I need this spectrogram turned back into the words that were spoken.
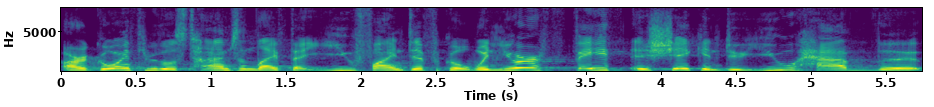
are going through those times in life that you find difficult? When your faith is shaken, do you have the,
